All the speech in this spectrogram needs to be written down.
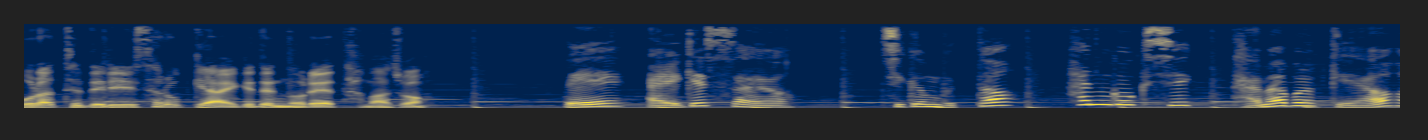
보라트들이 새롭게 알게 된 노래 담아줘. 네, 알겠어요. 지금부터 한 곡씩 담아볼게요.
